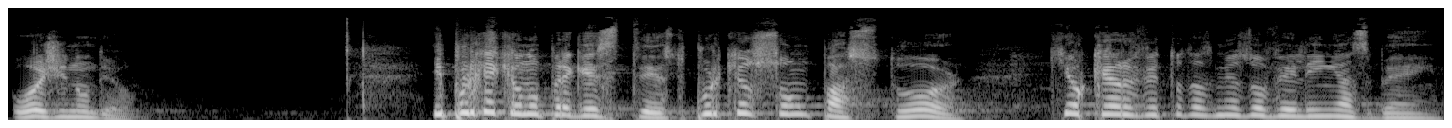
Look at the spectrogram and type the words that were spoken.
Hoje não deu. E por que, que eu não preguei esse texto? Porque eu sou um pastor que eu quero ver todas as minhas ovelhinhas bem.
